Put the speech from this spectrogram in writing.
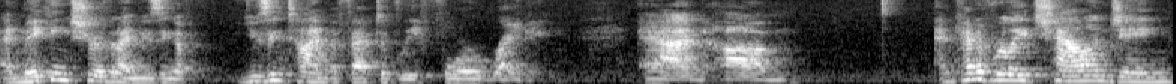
and making sure that I'm using a, using time effectively for writing. And um, and kind of really challenging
